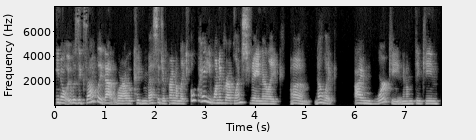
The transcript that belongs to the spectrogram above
you know, it was exactly that where I could message a friend. I'm like, oh hey, you want to grab lunch today? And they're like, um, no, like I'm working. And I'm thinking,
